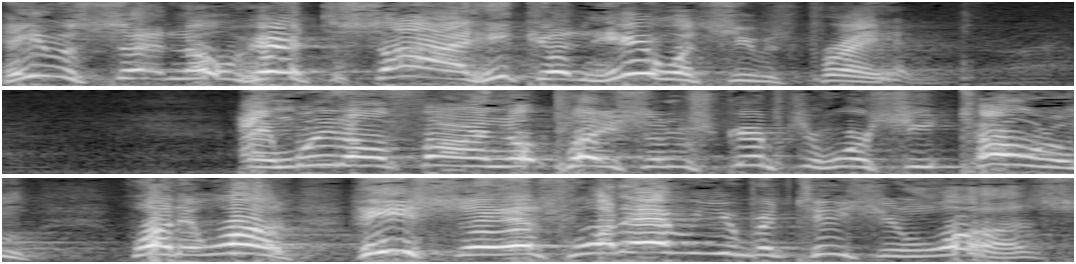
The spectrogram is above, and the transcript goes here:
He was sitting over here at the side. He couldn't hear what she was praying. And we don't find no place in the scripture where she told him what it was. He says, whatever your petition was,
